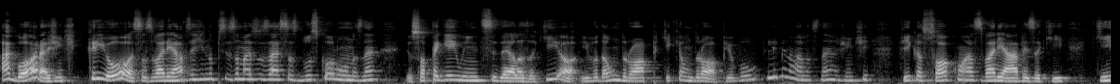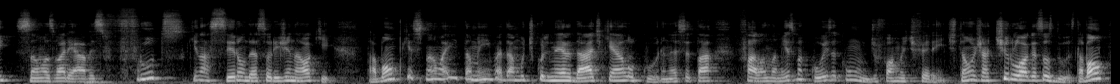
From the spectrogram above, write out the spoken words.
Agora a gente criou essas variáveis e a gente não precisa mais usar essas duas colunas, né? Eu só peguei o índice delas aqui, ó, e vou dar um drop. O que, que é um drop? Eu vou eliminá-las, né? A gente fica só com as variáveis aqui, que são as variáveis frutos que nasceram dessa original aqui, tá bom? Porque senão aí também vai dar multicolinaridade, que é a loucura, né? Você tá falando a mesma coisa com, de forma diferente. Então eu já tiro logo essas duas, tá bom?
